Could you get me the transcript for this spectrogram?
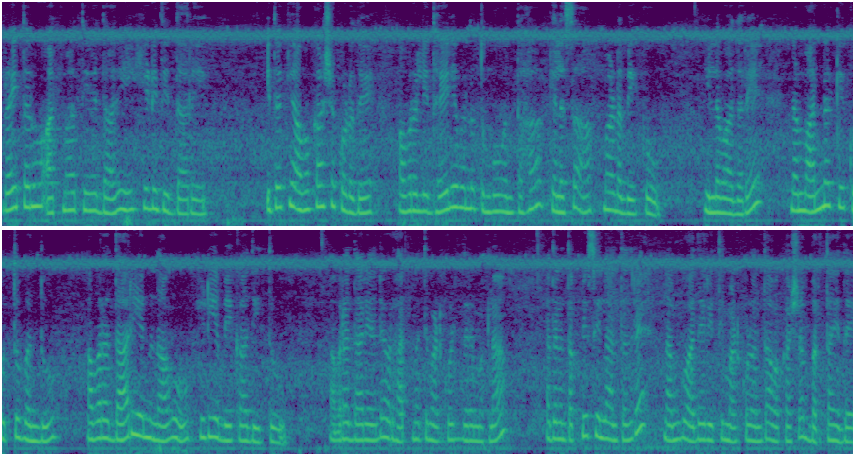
ರೈತರು ಆತ್ಮಹತ್ಯೆಯ ದಾರಿ ಹಿಡಿದಿದ್ದಾರೆ. ಇದಕ್ಕೆ ಅವಕಾಶ ಕೊಡದೆ ಅವರಲ್ಲಿ ಧೈರ್ಯವನ್ನು ತುಂಬುವಂತಹ ಕೆಲಸ ಮಾಡಬೇಕು. ಇಲ್ಲವಾದರೆ ನಮ್ಮ ಅನ್ನಕ್ಕೆ ಕುತ್ತು ಬಂದು ಅವರ ದಾರಿಯನ್ನು ನಾವು ಹಿಡಿಯಬೇಕಾದೀತು. ಅವರ ದಾರಿ ಅಂದರೆ ಅವರು ಆತ್ಮಹತ್ಯೆ ಮಾಡ್ಕೊಳ್ತಿದ್ದಾರೆ ಮಕ್ಕಳ. ಅದನ್ನು ತಪ್ಪಿಸಿಲ್ಲ ಅಂತಂದರೆ ನಮಗೂ ಅದೇ ರೀತಿ ಮಾಡ್ಕೊಳ್ಳೋಂಥ ಅವಕಾಶ ಬರ್ತಾ ಇದೆ.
